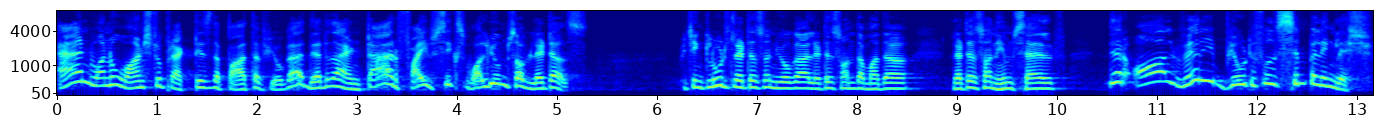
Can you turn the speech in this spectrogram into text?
and one who wants to practice the path of yoga, there are the entire five, six volumes of letters, which includes letters on yoga, letters on the mother, letters on himself. They're all very beautiful, simple English.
